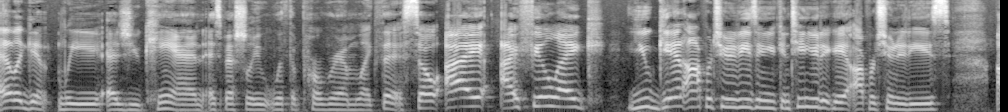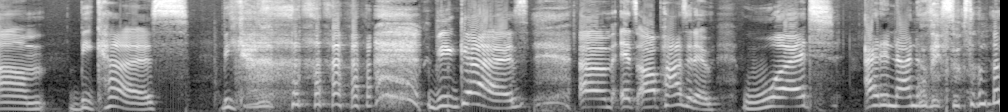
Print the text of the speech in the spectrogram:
elegantly as you can especially with a program like this so i i feel like you get opportunities and you continue to get opportunities um, because because because um, it's all positive what I did not know this was on the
